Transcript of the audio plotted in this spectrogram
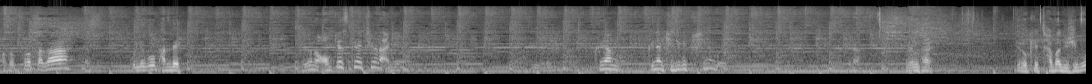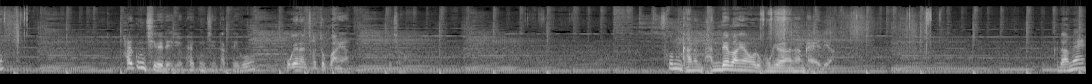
와서 풀었다가 올리고 반대. 이거는 어깨 스트레칭은 아니에요. 그냥, 그냥 기지개 피시는 거예요. 그냥 왼팔 이렇게 잡아주시고 팔꿈치를 대죠. 팔꿈치 딱 대고 고개는 저쪽 방향. 그렇죠. 손 가는 반대 방향으로 고개가 항상 가야 돼요. 그 다음에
